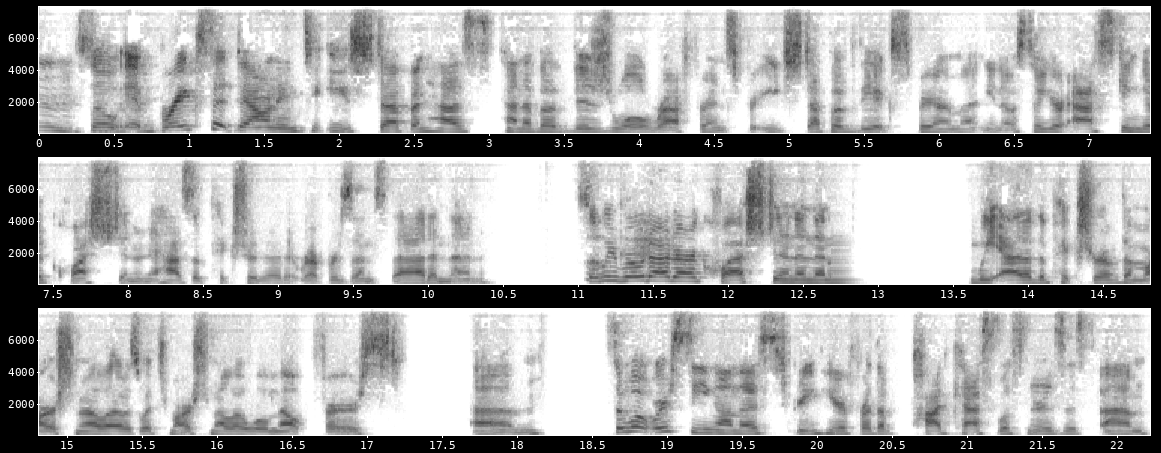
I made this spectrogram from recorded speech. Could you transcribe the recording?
Mm-hmm. So it breaks it down into each step and has kind of a visual reference for each step of the experiment. You know, so you're asking a question and it has a picture there that represents that, and then so okay. we wrote out our question, and then we added the picture of the marshmallows, which marshmallow will melt first. Um, so what we're seeing on the screen here for the podcast listeners is um,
